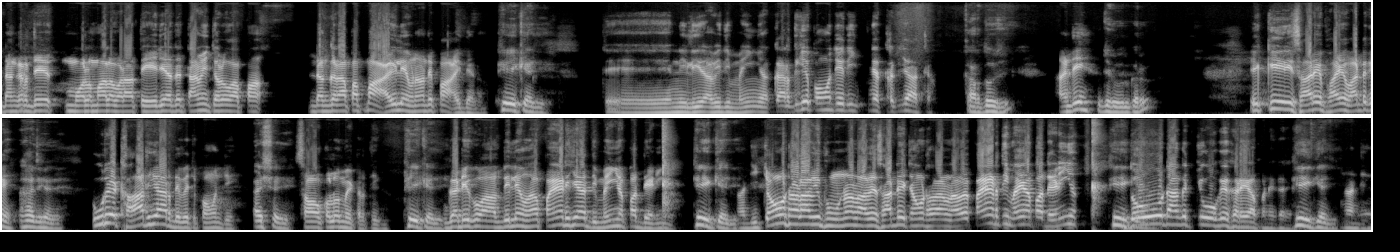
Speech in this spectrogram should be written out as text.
ਡੰਗਰ ਜੇ ਮੁੱਲ ਮਾਲ ਬੜਾ ਤੇਜ਼ ਆ ਤੇ ਤਾਂ ਵੀ ਚਲੋ ਆਪਾਂ ਡੰਗਰ ਆਪਾਂ ਭਾਅ ਹੀ ਲਿਆਉਣਾ ਤੇ ਭਾਅ ਹੀ ਦੇਣਾ। ਠੀਕ ਹੈ ਜੀ। ਤੇ ਨੀਲੀ ਰਾਵੀ ਦੀ ਮਹੀਂ ਆ। ਕਰ ਦਈਏ ਪਹੁੰਚ ਇਹਦੀ 75000 ਚ ਕਰ ਦਿਓ ਜੀ। ਹਾਂਜੀ? ਜ਼ਰੂਰ ਕਰੋ। ਇੱਕ ਹੀ ਸਾਰੇ ਫਾਏ ਵੱਢ ਕੇ। ਹਾਂਜੀ ਹਾਂਜੀ। ਪੂਰੇ 68000 ਦੇ ਵਿੱਚ ਪਹੁੰਚ ਜੇ। ਅੱਛਾ ਜੀ। 100 ਕਿਲੋਮੀਟਰ ਤੱਕ। ਠੀਕ ਹੈ ਜੀ। ਗੱਡੀ ਕੋ ਆਪਦੀ ਲਿਆਉਂਦਾ 65000 ਦੀ ਮਹੀਂ ਆਪਾਂ ਦੇਣੀ ਆ। ਠੀਕ ਹੈ ਜੀ। ਹਾਂਜੀ 64 ਵਾਲਾ ਵੀ ਫੋਨ ਨਾ ਲਾਵੇ 64 ਵਾਲਾ ਨਾ ਲਾਵੇ 65 ਦੀ ਮਹੀਂ ਆਪਾਂ ਦੇਣੀ ਆ। ਠੀਕ ਦੋ ਹੈ ਡੰਗ ਚੋ ਕੇ ਖੜੇ ਆਪਣੇ ਘਰੇ। ਠੀਕ ਹੈ ਜੀ। ਹਾਂਜੀ।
